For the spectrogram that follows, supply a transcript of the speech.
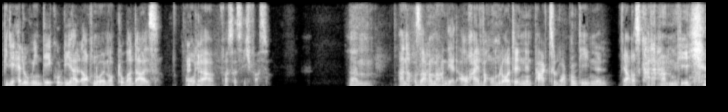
wie die Halloween-Deko, die halt auch nur im Oktober da ist. Okay. Oder was weiß ich was. Ähm, andere Sachen machen die halt auch einfach, um Leute in den Park zu locken, die eine Jahreskarte haben wie ich.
